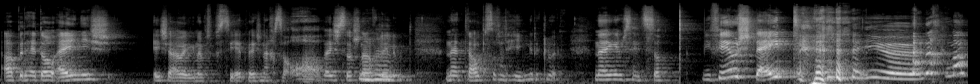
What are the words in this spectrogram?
Aber er hat auch einmal, ist auch irgendwas passiert, weißt du, so, oh, weißt so schnell ein bisschen laut. Und dann hat er auch so ein bisschen hintergeschaut. Und dann sagt er so, wie viel steht? Jö. Ich mag.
